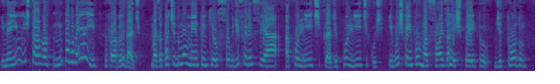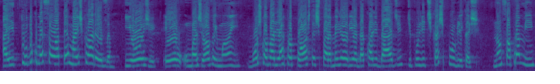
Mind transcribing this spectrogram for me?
e nem estava, não estava nem aí, para falar a verdade. Mas a partir do momento em que eu soube diferenciar a política de políticos e busquei informações a respeito de tudo, aí tudo começou a ter mais clareza. E hoje, eu, uma jovem mãe, busco avaliar propostas para melhoria da qualidade de políticas públicas, não só para mim,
